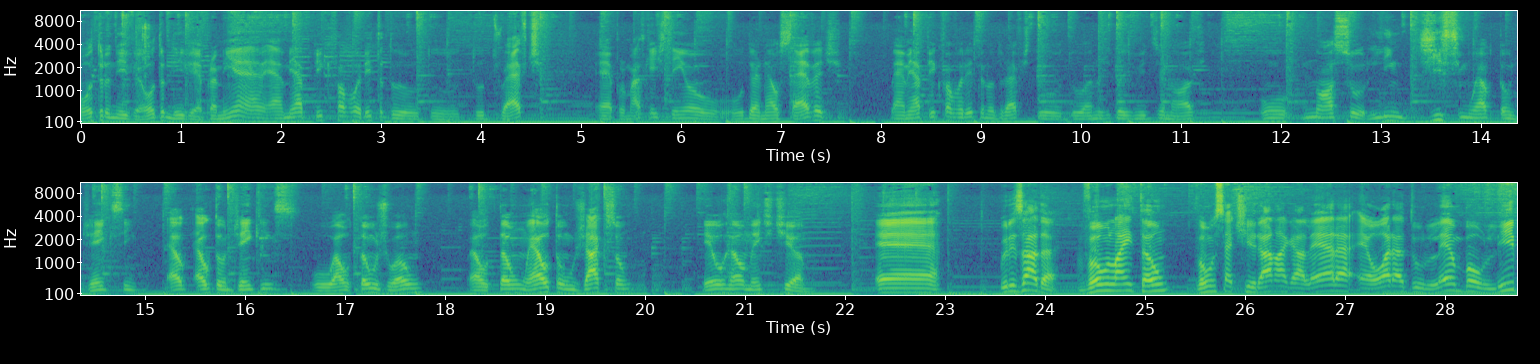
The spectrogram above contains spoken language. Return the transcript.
outro nível, é outro nível. É, mim é, é a minha pick favorita do, do, do, draft. É, por mais que a gente tenha o, o Darnell Savage, é a minha pick favorita no draft do, do ano de 2019. O nosso lindíssimo Elton Jenkins, El, Elton Jenkins, o Elton João, Elton, Elton Jackson, eu realmente te amo. É. Gurizada, vamos lá então. Vamos se atirar na galera. É hora do Lambo Leap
